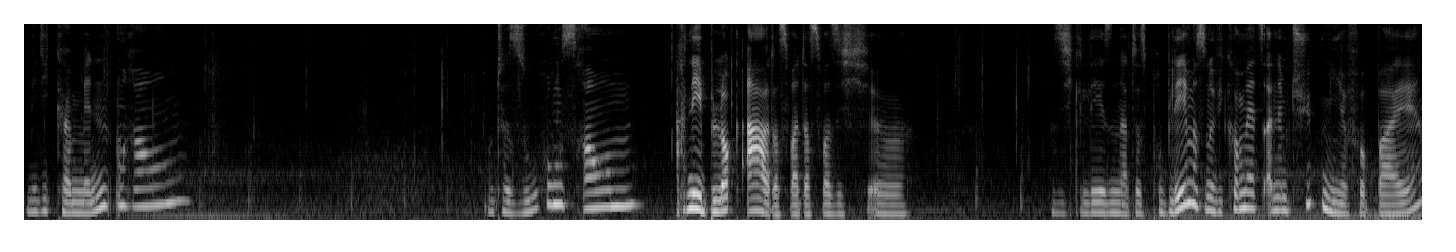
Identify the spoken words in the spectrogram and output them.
Medikamentenraum. Untersuchungsraum. Ach nee, Block A, das war das, was ich, äh, was ich gelesen hatte. Das Problem ist nur, wie kommen wir jetzt an dem Typen hier vorbei?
